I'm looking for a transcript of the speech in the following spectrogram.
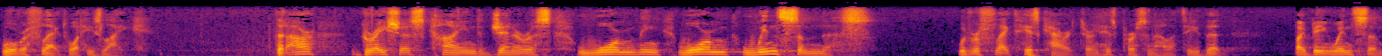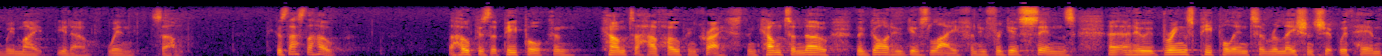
will reflect what he's like. That our gracious, kind, generous, warming, warm winsomeness would reflect his character and his personality, that by being winsome, we might, you know, win some. Because that's the hope. The hope is that people can come to have hope in Christ and come to know the God who gives life and who forgives sins and who brings people into relationship with Him.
